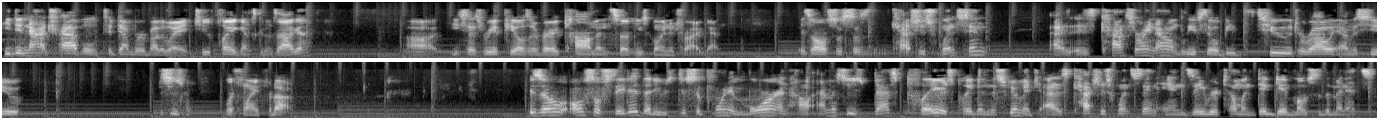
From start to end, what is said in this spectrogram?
he did not travel to Denver, by the way, to play against Gonzaga. Uh, he says reappeals are very common, so he's going to try again. It also says Cassius Winston as is constant right now and believes there will be two to rally MSU. Excuse me, with Langford out. Izzo also stated that he was disappointed more in how MSU's best players played in the scrimmage, as Cassius Winston and Xavier Tillman did get most of the minutes.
